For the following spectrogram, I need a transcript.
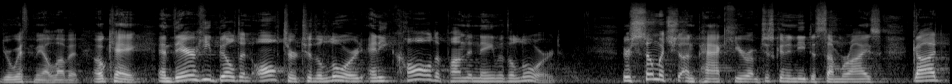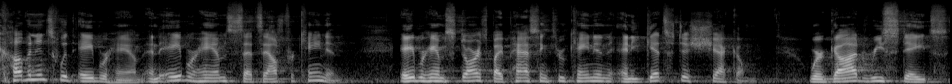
You're with me. I love it. Okay. And there he built an altar to the Lord and he called upon the name of the Lord. There's so much to unpack here. I'm just going to need to summarize. God covenants with Abraham, and Abraham sets out for Canaan. Abraham starts by passing through Canaan and he gets to Shechem, where God restates,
